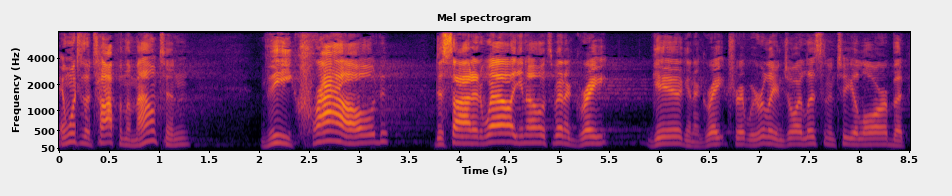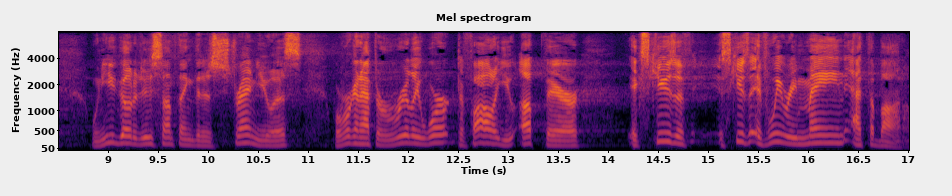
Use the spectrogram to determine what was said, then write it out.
and went to the top of the mountain, the crowd decided, well, you know, it's been a great gig and a great trip. We really enjoy listening to you, Lord, but when you go to do something that is strenuous, where we're going to have to really work to follow you up there, excuse if, excuse if we remain at the bottom.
